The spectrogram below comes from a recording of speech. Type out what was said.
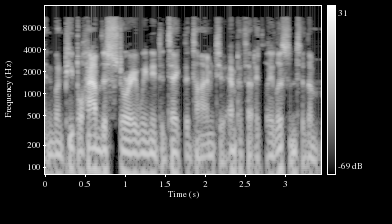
and when people have this story we need to take the time to empathetically listen to them.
